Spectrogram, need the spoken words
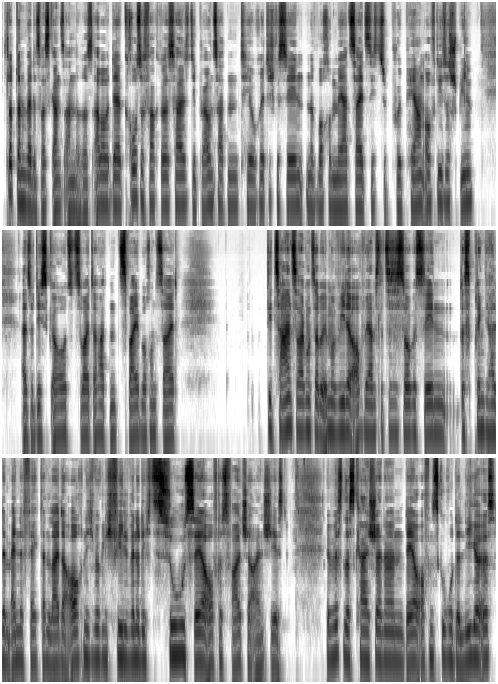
Ich glaube, dann wäre das was ganz anderes. Aber der große Faktor ist halt, die Browns hatten theoretisch gesehen eine Woche mehr Zeit, sich zu preparen auf dieses Spiel. Also die Scouts, zweite hatten zwei Wochen Zeit. Die Zahlen sagen uns aber immer wieder, auch wir haben es letzte Saison gesehen, das bringt dir halt im Endeffekt dann leider auch nicht wirklich viel, wenn du dich zu sehr auf das Falsche einschießt. Wir wissen, dass Kai Shannon der Offensguru der Liga ist.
